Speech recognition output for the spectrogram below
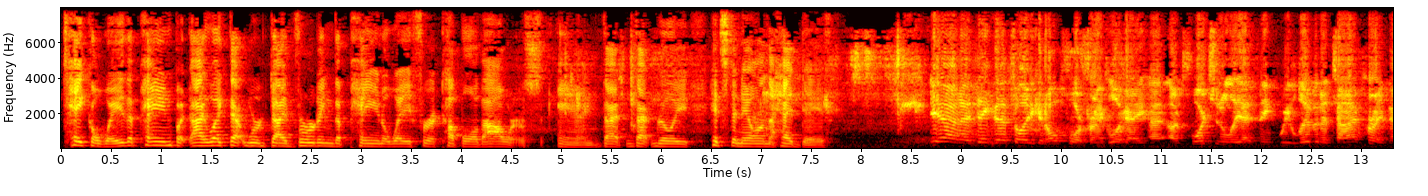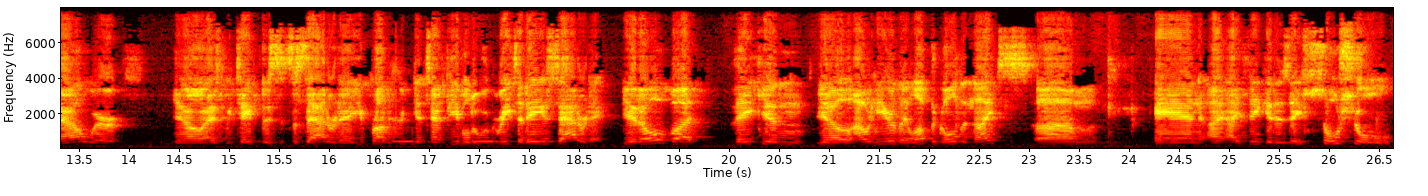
take away the pain, but I like that we're diverting the pain away for a couple of hours, and that that really hits the nail on the head, Dave. Yeah, and I think that's all you can hope for, Frank. Look, I, I, unfortunately, I think we live in a time right now where, you know, as we tape this, it's a Saturday. You probably couldn't get ten people to agree today is Saturday, you know, but they can, you know, out here they love the Golden Knights, um, and I, I think it is a social,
